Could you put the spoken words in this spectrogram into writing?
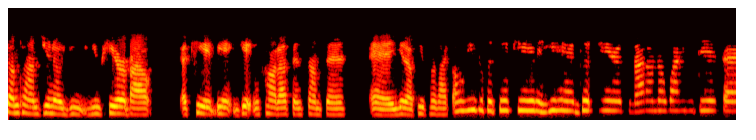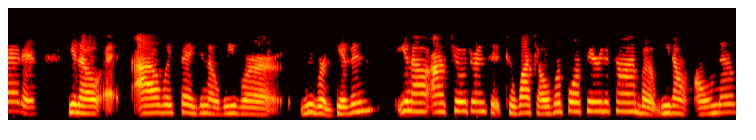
sometimes, you know, you, you hear about a kid being, getting caught up in something and, you know, people are like, oh, he was a good kid and he had good parents and I don't know why he did that. And, you know, eh, I always say, you know, we were, we were given, you know, our children to, to watch over for a period of time, but we don't own them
